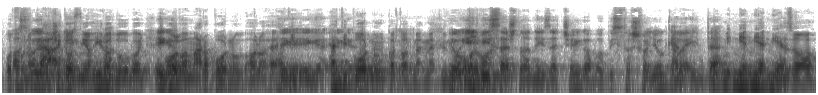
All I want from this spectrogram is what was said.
ott vannak ásítozni a híradóba, hogy igen. hol van már a pornó, a heti, igen, igen, heti igen. pornónkat ad meg nekünk. Jó, így visszaesne a nézettség, abban biztos vagyok eleinte. Mi, mi, mi, mi, ez a,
